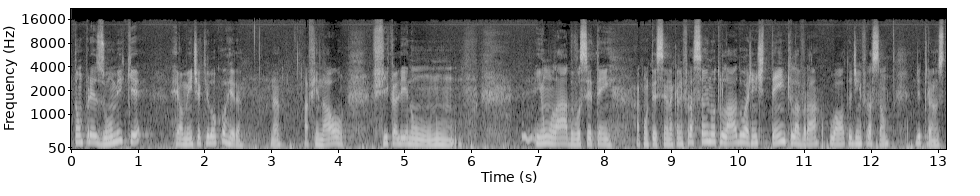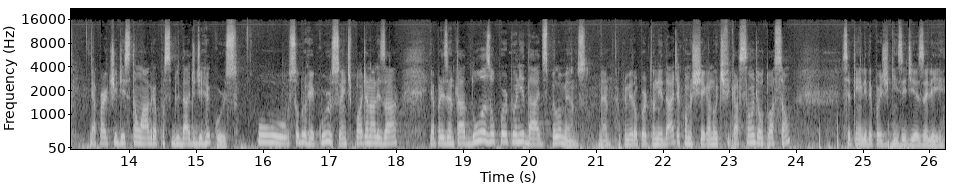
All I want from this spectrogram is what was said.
Então presume que realmente aquilo ocorrera. Né? Afinal, fica ali num, num em um lado você tem acontecendo aquela infração e no outro lado a gente tem que lavrar o auto de infração de trânsito. E a partir disso então abre a possibilidade de recurso. O, sobre o recurso, a gente pode analisar e apresentar duas oportunidades, pelo menos. Né? A primeira oportunidade é quando chega a notificação de autuação. Você tem ali, depois de 15 dias, ali,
